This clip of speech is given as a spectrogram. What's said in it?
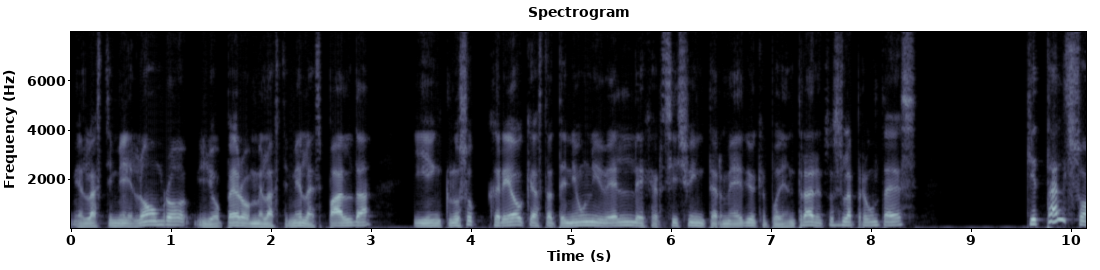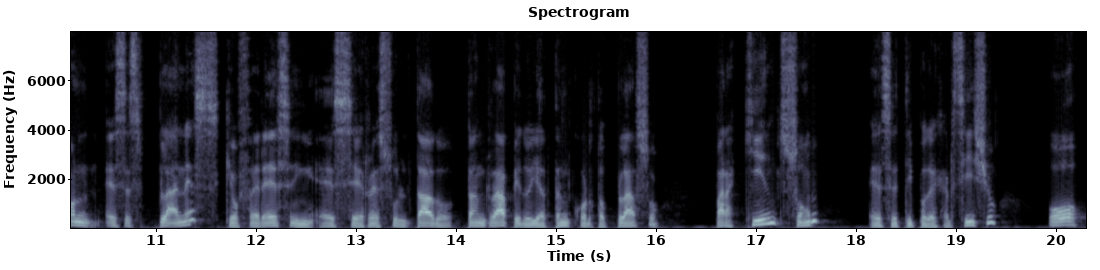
me lastimé el hombro, y yo, pero me lastimé la espalda, y incluso creo que hasta tenía un nivel de ejercicio intermedio que podía entrar. Entonces la pregunta es, ¿qué tal son esos planes que ofrecen ese resultado tan rápido y a tan corto plazo? ¿Para quién son ese tipo de ejercicio? ¿O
